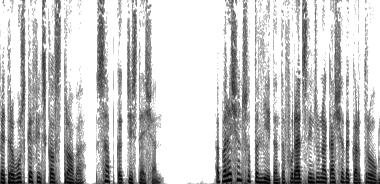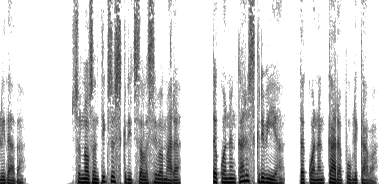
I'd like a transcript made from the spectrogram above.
Petra busca fins que els troba, sap que existeixen. Apareixen sota el llit, entaforats dins una caixa de cartró oblidada. Són els antics escrits de la seva mare, de quan encara escrivia, de quan encara publicava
